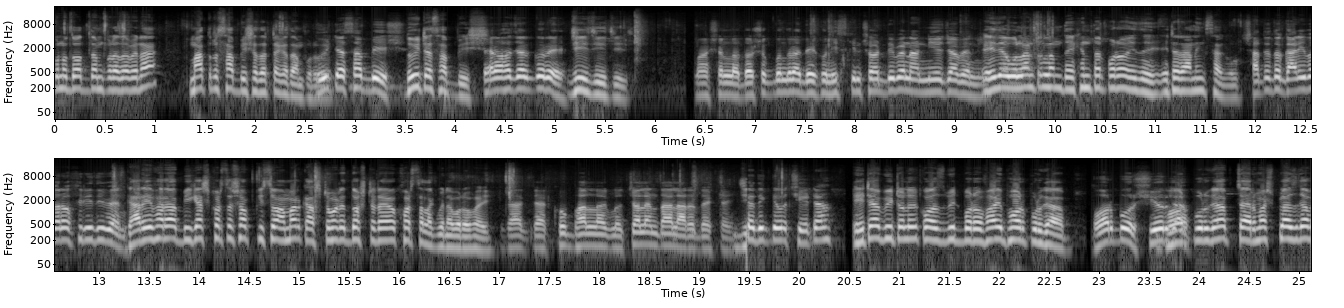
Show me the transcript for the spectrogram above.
কোনো দরদাম করা যাবে না। মাত্র ছাব্বিশ হাজার টাকা দাম পড়বে। দুইটা ছাব্বিশ? দুইটা ছাব্বিশ। তেরো হাজার করে? জি জি জি। মাশাল্লাহ দর্শক বন্ধুরা দেখুন স্ক্রিনশট দিবেন আর নিয়ে যাবেন। এই যে উলান টুলান দেখেন তারপরে এই যে এটা রানিং ছাগল। সাথে তো গাড়ি ভাড়াও ফ্রি দিবেন। গাড়ি ভাড়া বিকাশ খরচা সবকিছু আমার কাস্টমারের দশটা টাকা খরচা লাগবে না বড় ভাই। যাক যাক খুব ভালো লাগল। চলেন তাহলে আরও দেখাই। দেখতে পাচ্ছি এটা? এটা বিটলের কসবিট বড় ভাই ভরপুর গাব। ভরপুর শিওর ভরপুর গাব চার মাস প্লাস গাব।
